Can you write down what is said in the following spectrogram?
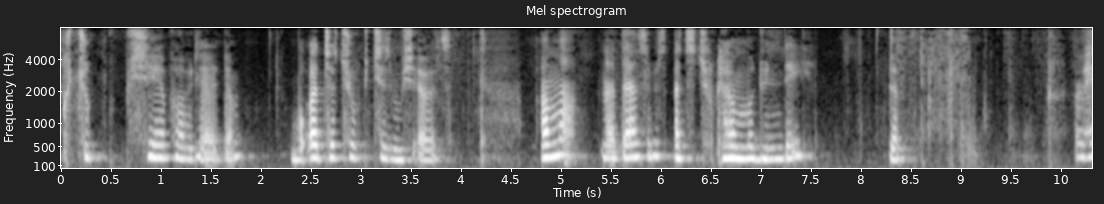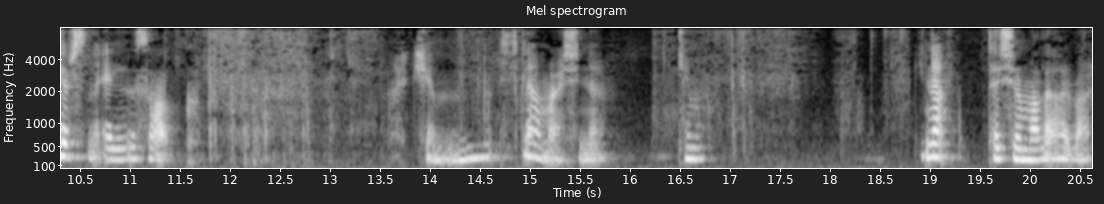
küçük bir şey yapabilirdim. Bu Atatürk çizmiş evet. Ama nedense biz Atatürk anma günü değil. Değil. Ama hepsine eline sağlık. Kim? İstiklal Marşı'nı. Kim? Yine taşırmalar var.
